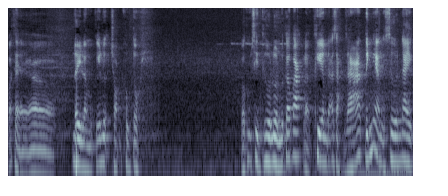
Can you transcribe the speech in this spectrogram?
có thể ờ, đây là một cái lựa chọn không tồi. Và cũng xin thưa luôn với các bác là khi em đã giảm giá tính em từ xưa đến nay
